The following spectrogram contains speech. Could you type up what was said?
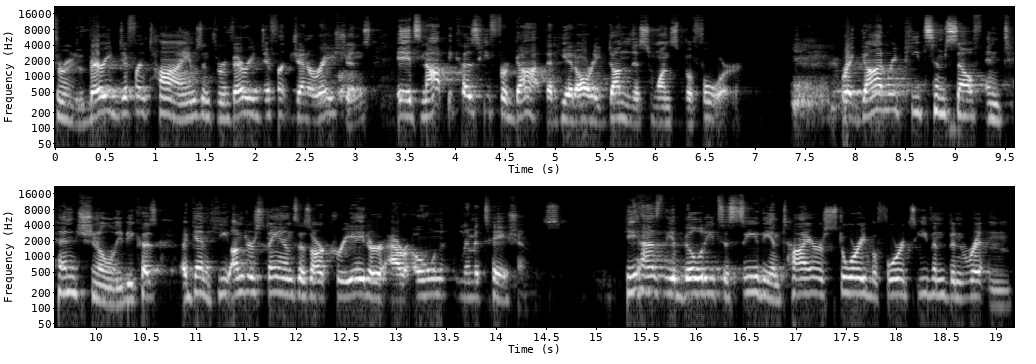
through very different times and through very different generations, it's not because he forgot that he had already done this once before. Right? God repeats himself intentionally because, again, he understands as our creator our own limitations. He has the ability to see the entire story before it's even been written.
